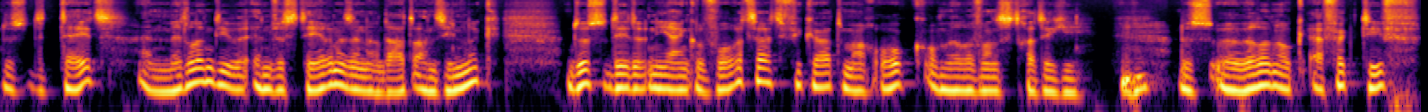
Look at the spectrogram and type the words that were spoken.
Dus de tijd en middelen die we investeren is inderdaad aanzienlijk. Dus deden we het niet enkel voor het certificaat, maar ook omwille van strategie. Mhm. Dus we willen ook effectief,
